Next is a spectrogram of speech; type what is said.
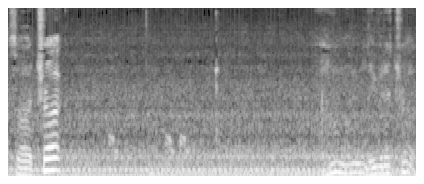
So a truck. I'm gonna leave it a truck.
